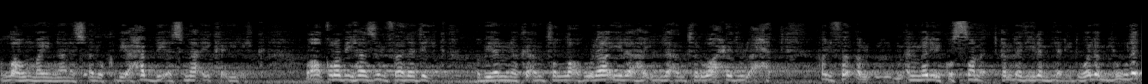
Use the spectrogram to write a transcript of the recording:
اللهم إنا نسألك بأحب أسمائك إليك. وأقربها زلفى لديك وبأنك أنت الله لا إله إلا أنت الواحد الأحد. الملك الصمد الذي لم يلد ولم يولد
